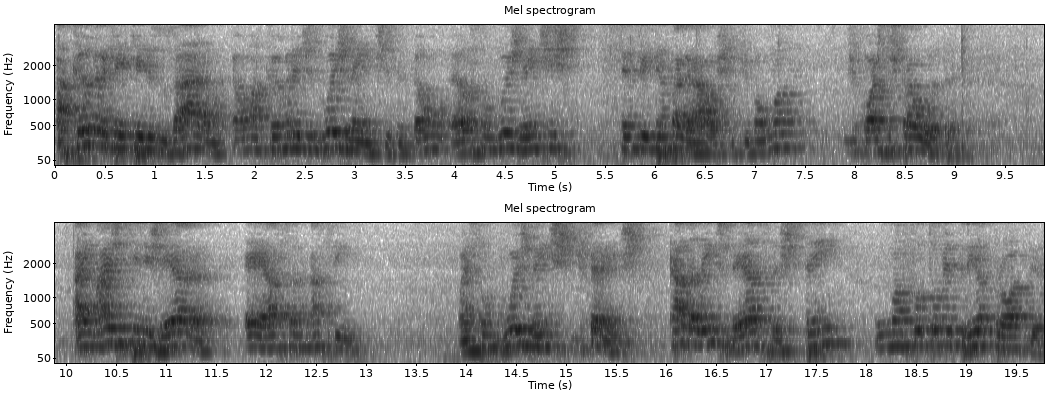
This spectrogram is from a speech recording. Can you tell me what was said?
A câmera que, que eles usaram é uma câmera de duas lentes. Então, elas são duas lentes 180 graus, que ficam uma de costas para a outra. A imagem que ele gera é essa assim, mas são duas lentes diferentes. Cada lente dessas tem uma fotometria própria.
